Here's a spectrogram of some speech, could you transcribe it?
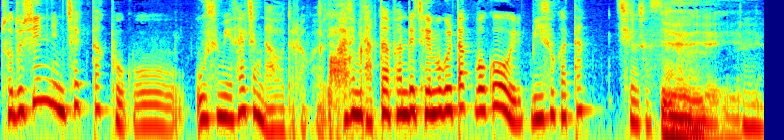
저도 시인님 책 딱 보고 웃음이 살짝 나오더라고요. 가슴이 답답한데 제목을 딱 보고 미소가 딱 지어졌어요. 예, 예, 예.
